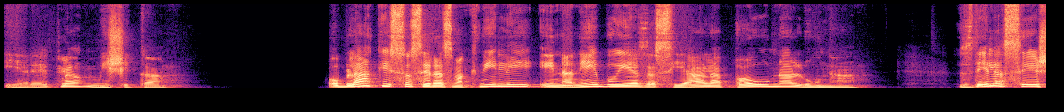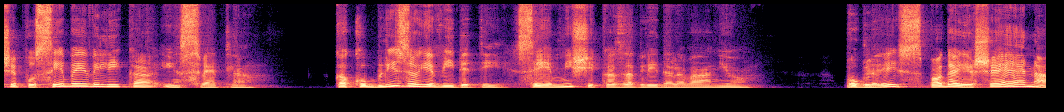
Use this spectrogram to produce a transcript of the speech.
je rekla Mišika. Oblaki so se razmaknili in na nebu je zasijala polna luna. Zdela se je še posebej velika in svetla. Kako blizu je videti, se je Mišika zagledala vanjo. Poglej, spodaj je še ena,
